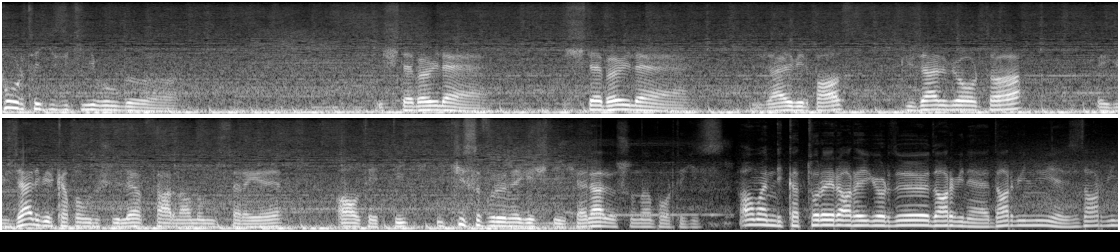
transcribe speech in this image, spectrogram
Portekiz 2'yi buldu. İşte böyle. İşte böyle. Güzel bir pas. Güzel bir orta. Ve güzel bir kafa vuruşuyla Fernando Muslera'yı alt ettik. 2-0 öne geçtik. Helal olsun lan Portekiz. Aman dikkat. Torreira arayı gördü. Darwin'e. Darwin Nunez. Darwin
